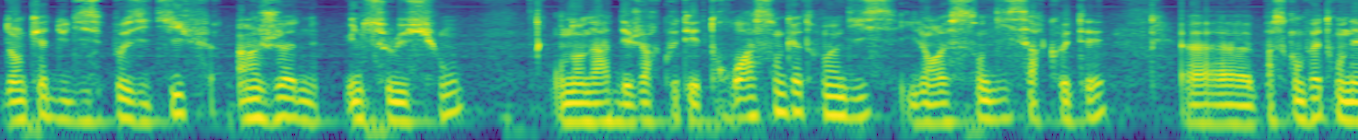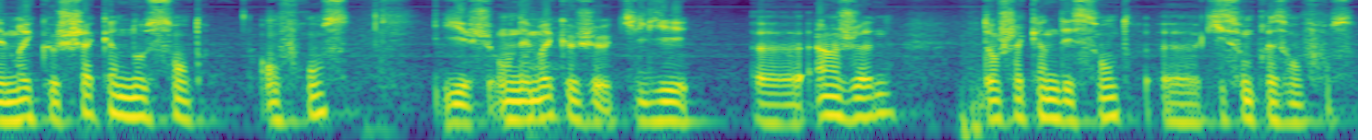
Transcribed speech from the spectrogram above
dans le cadre du dispositif Un jeune, une solution. On en a déjà recruté 390, il en reste 110 à recruter, parce qu'en fait on aimerait que chacun de nos centres en France, on aimerait qu'il y ait euh, un jeune dans chacun des centres euh, qui sont présents en France.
